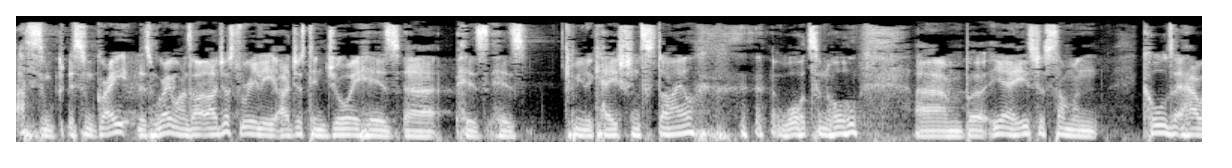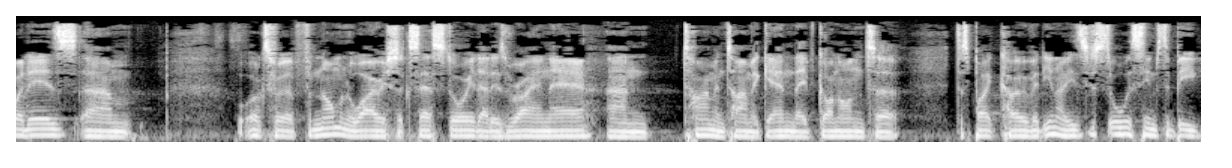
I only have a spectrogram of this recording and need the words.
uh, there's some, there's some great, there's some great ones. I, I just really, I just enjoy his, uh, his, his communication style, warts and all. Um, but yeah, he's just someone calls it how it is. Um, works for a phenomenal Irish success story that is Ryanair, and time and time again they've gone on to, despite COVID, you know, he just always seems to be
